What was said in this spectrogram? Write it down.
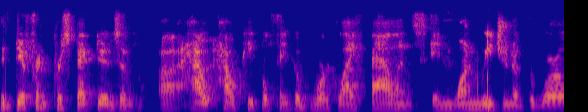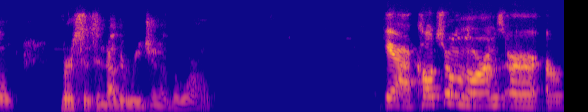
the different perspectives of uh, how, how people think of work life balance in one region of the world versus another region of the world. Yeah, cultural norms are, are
